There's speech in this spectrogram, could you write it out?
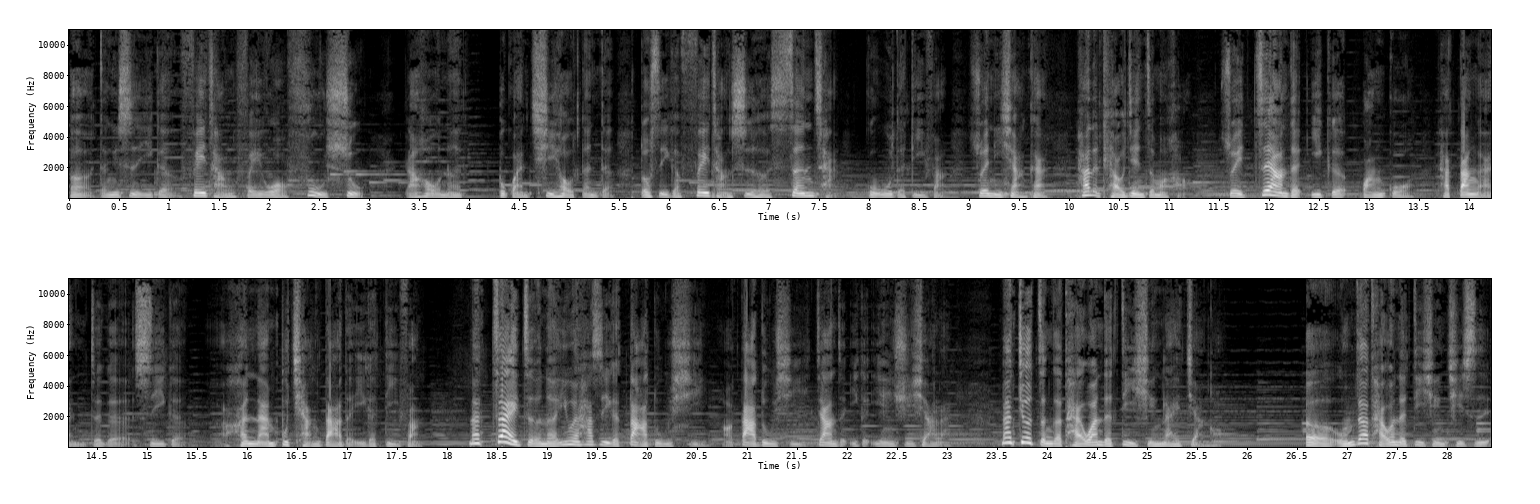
呃，等于是一个非常肥沃、富庶，然后呢，不管气候等等，都是一个非常适合生产谷物的地方。所以你想看它的条件这么好，所以这样的一个王国，它当然这个是一个很难不强大的一个地方。那再者呢，因为它是一个大肚溪啊，大肚溪这样子一个延续下来。那就整个台湾的地形来讲哦，呃，我们知道台湾的地形其实，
